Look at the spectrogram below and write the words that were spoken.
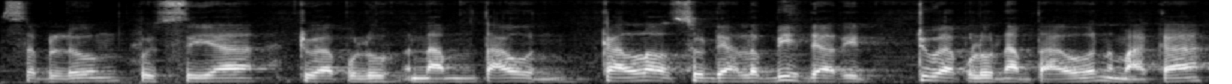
sebelum usia 26 tahun. Kalau sudah lebih dari 26 tahun maka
